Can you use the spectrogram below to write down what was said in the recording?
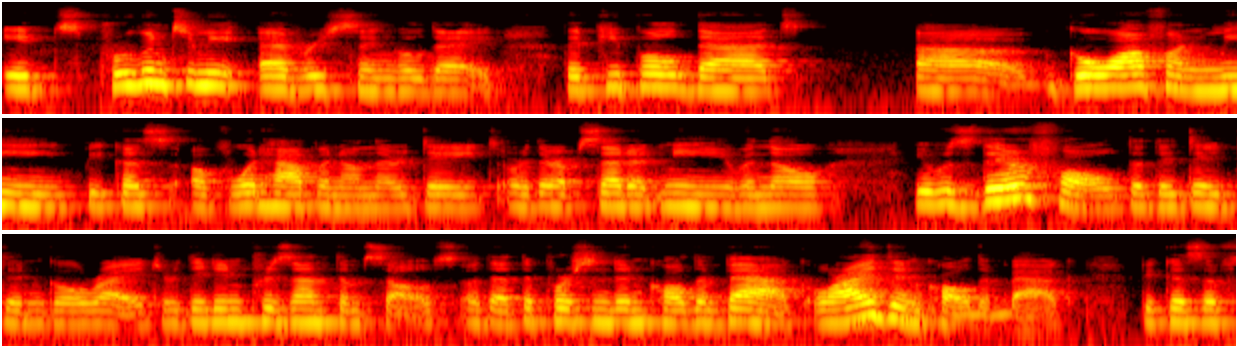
it's proven to me every single day the people that uh, go off on me because of what happened on their date, or they're upset at me, even though it was their fault that the date didn't go right, or they didn't present themselves, or that the person didn't call them back, or I didn't call them back because of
